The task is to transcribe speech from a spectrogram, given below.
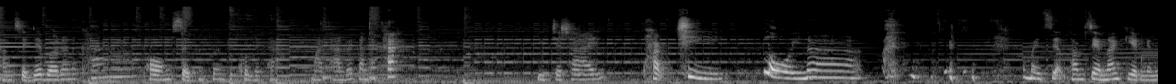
ทำเสร็จเรียบร้อยแล้วนะคะ พร้อมเสิร์ฟเพื่อนๆทุกคนเลยค่ะ มาทานด้วยกันนะคะบีจะใช้ผักชีโรยหน้าทำไมเสียงทำเสียงน่าเกลียดกัน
